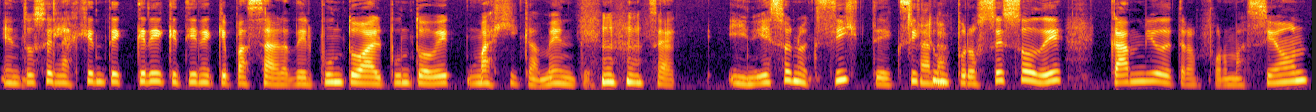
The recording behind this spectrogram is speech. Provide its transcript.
Entonces la gente cree que tiene que pasar del punto A al punto B mágicamente. O sea, y eso no existe, existe Claro. un proceso de cambio, de transformación,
